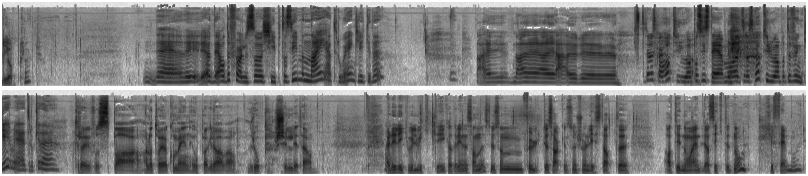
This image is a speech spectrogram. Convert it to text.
bli oppklart? Det, ja, det føles så kjipt å si, men nei, jeg tror egentlig ikke det. Nei, nei jeg er uh... Dere skal ha trua ja. på systemet og dere skal ha trua på at det funker, men jeg tror ikke det. Tror jeg vi får spa Alatoya Khomeini opp av grava og rope skyldig til han. Er det likevel viktig, Katrine Sandnes, du som fulgte saken som journalist, at uh, at de nå endelig har siktet noen? 25 år?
